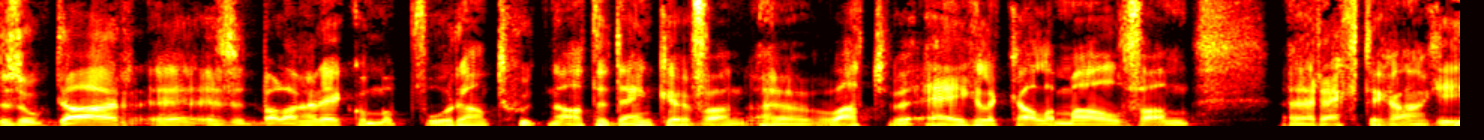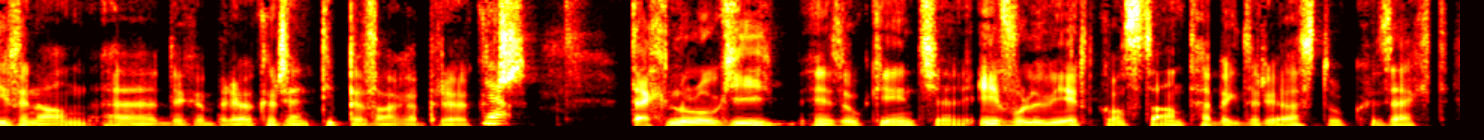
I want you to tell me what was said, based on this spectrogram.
Dus ook daar hè, is het belangrijk om op voorhand goed na te denken van uh, wat we eigenlijk allemaal van uh, rechten gaan geven aan uh, de gebruikers en type van gebruikers. Ja. Technologie is ook eentje, evolueert constant, heb ik er juist ook gezegd.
